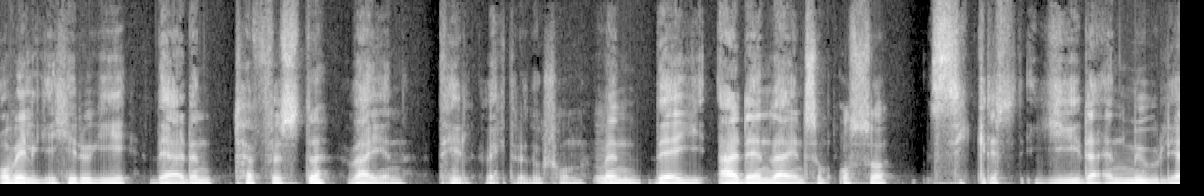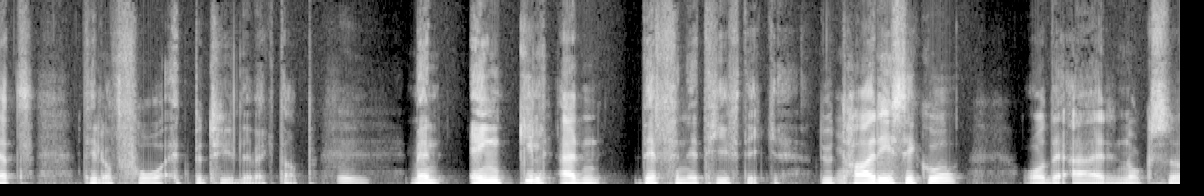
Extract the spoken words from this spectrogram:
å velge kirurgi, det er den tøffeste veien til vektreduksjon. Men det er den veien som også sikrest gir deg en mulighet til å få et betydelig vekttap. Men enkel er den definitivt ikke. Du tar risiko, og det er nokså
